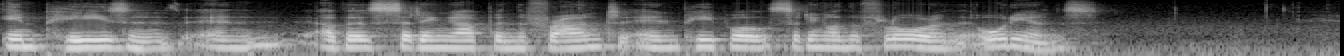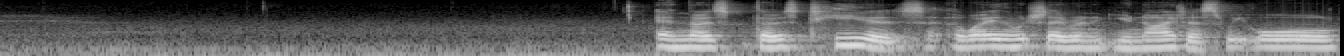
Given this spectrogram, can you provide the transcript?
MPs and, and others sitting up in the front, and people sitting on the floor in the audience. And those those tears, the way in which they unite us, we all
